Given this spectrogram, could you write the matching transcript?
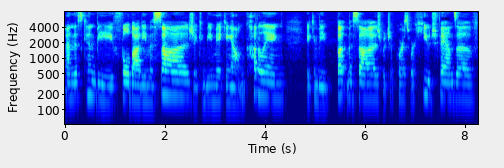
and this can be full body massage, it can be making out and cuddling, it can be butt massage, which of course we're huge fans of.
